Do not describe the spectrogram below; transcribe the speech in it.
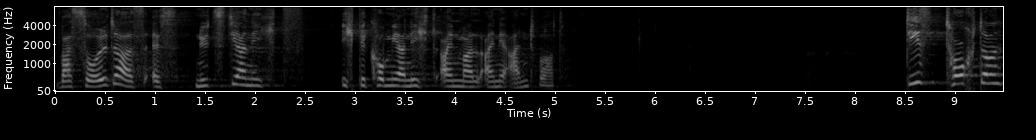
was soll das? Es nützt ja nichts. Ich bekomme ja nicht einmal eine Antwort. Die Tochter,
